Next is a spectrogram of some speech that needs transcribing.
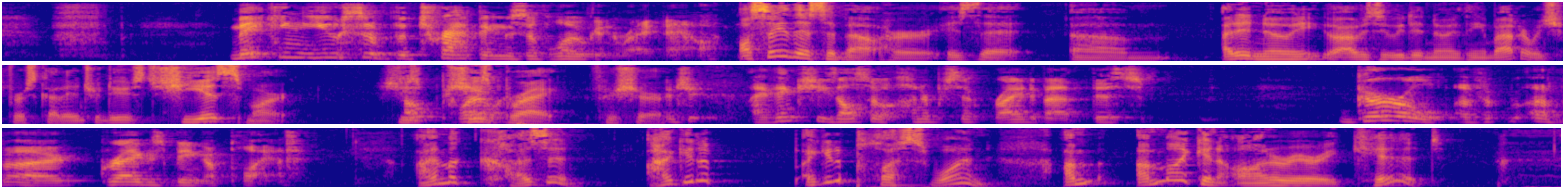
making use of the trappings of Logan right now. I'll say this about her is that um, I didn't know. Any, obviously, we didn't know anything about her when she first got introduced. She is smart. She's oh, she's bright for sure. She, I think she's also 100 percent right about this girl of of uh, Greg's being a plant. I'm a cousin. I get a I get a plus one. I'm I'm like an honorary kid.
